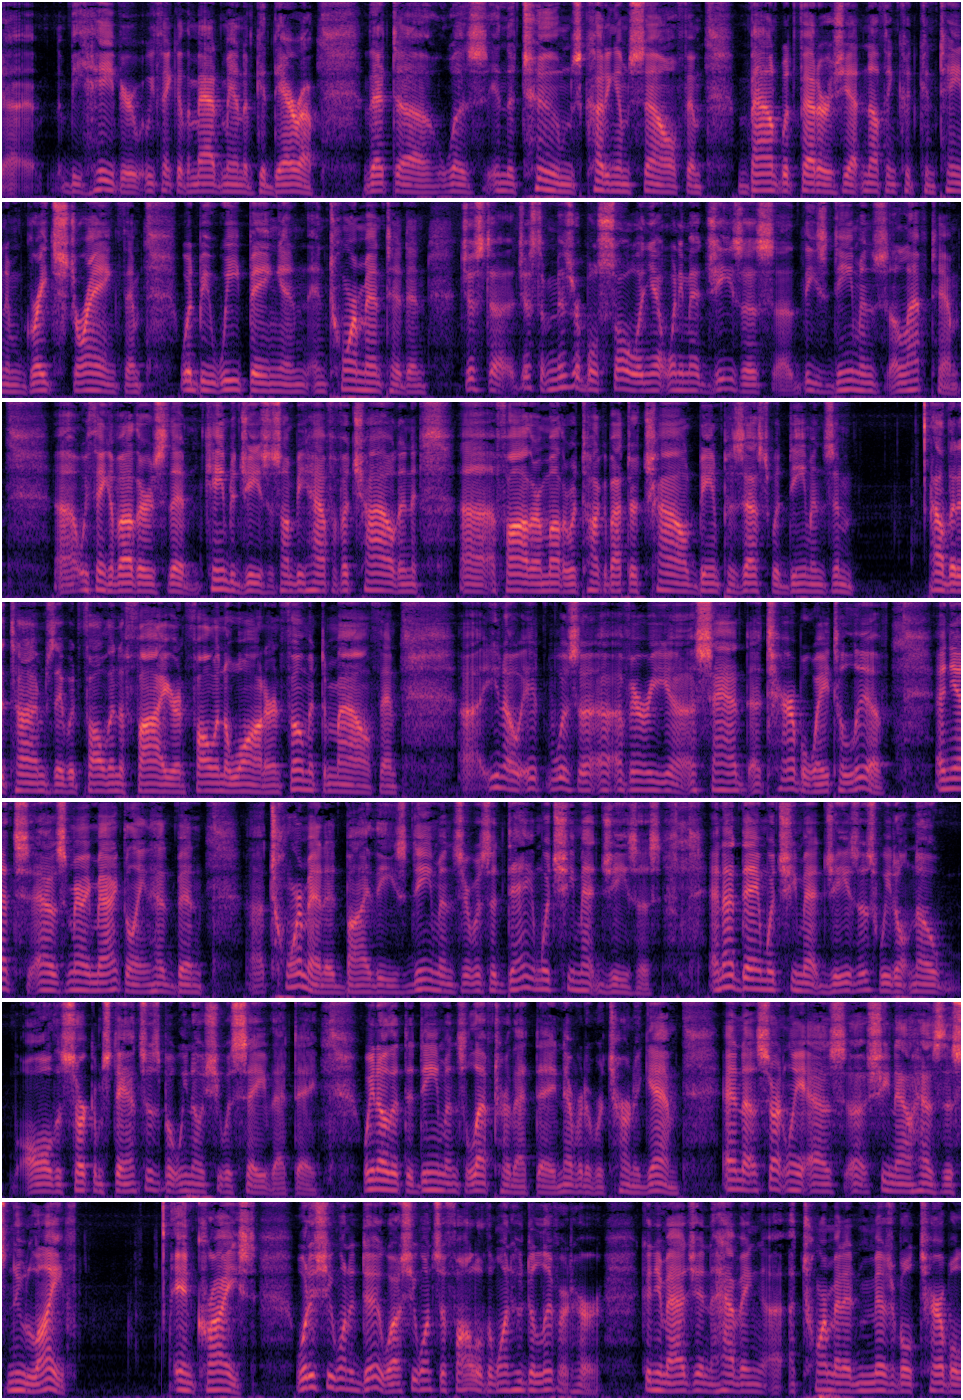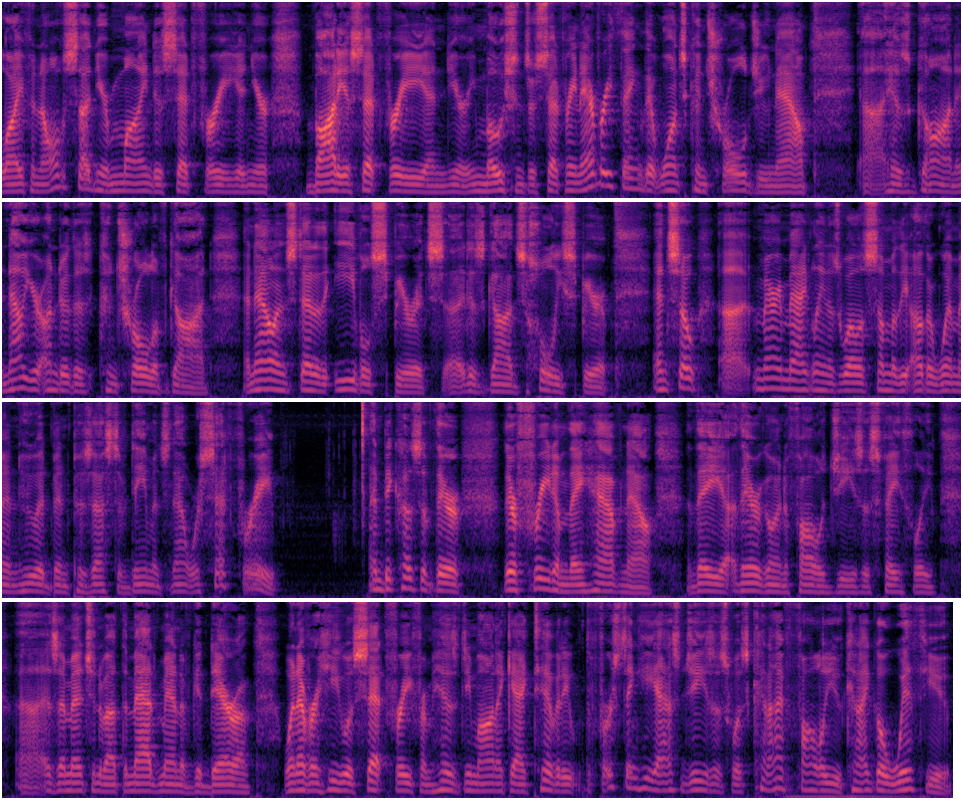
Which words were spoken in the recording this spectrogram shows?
behavior. We think of the madman of Gadara that uh, was in the tombs, cutting himself and bound with fetters, yet nothing could contain him. Great strength, and would be weeping and, and tormented, and just a, just a miserable soul. And yet, when he met Jesus, uh, these demons left him. Uh, we think of others that came to Jesus on behalf of a child, and uh, a father or mother would talk about their child being possessed with demons and how that at times they would fall into fire and fall into water and foam at the mouth and uh, you know, it was a, a very uh, sad, a terrible way to live. And yet, as Mary Magdalene had been uh, tormented by these demons, there was a day in which she met Jesus. And that day in which she met Jesus, we don't know all the circumstances, but we know she was saved that day. We know that the demons left her that day, never to return again. And uh, certainly, as uh, she now has this new life in Christ, what does she want to do? Well, she wants to follow the one who delivered her. Can you imagine having a, a, tormented, miserable, terrible life, and all of a sudden your mind is set free, and your body is set free, and your emotions are set free, and everything that once controlled you now uh, has gone, and now you're under the control of God. And now instead of the evil spirits, uh, it is God's Holy Spirit. And so uh, Mary Magdalene, as well as some of the other women who had been possessed of demons, now were set free and because of their their freedom they have now, they uh, they are going to follow Jesus faithfully. Uh, as I mentioned about the madman of Gadara, whenever he was set free from his demonic activity, the first thing he asked Jesus was, "Can I follow you? Can I go with you?"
